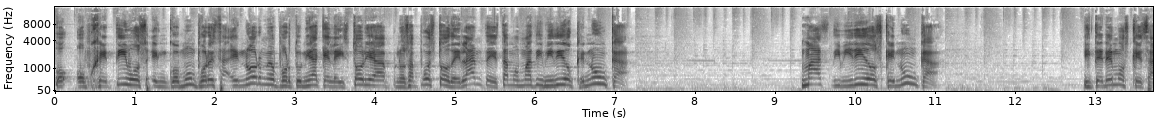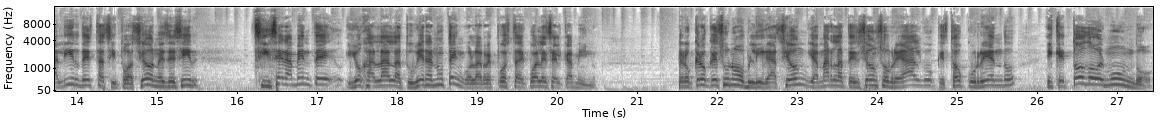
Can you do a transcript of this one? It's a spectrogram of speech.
objetivos en común por esta enorme oportunidad que la historia nos ha puesto delante. Estamos más divididos que nunca más divididos que nunca. Y tenemos que salir de esta situación, es decir, sinceramente, y ojalá la tuviera, no tengo la respuesta de cuál es el camino. Pero creo que es una obligación llamar la atención sobre algo que está ocurriendo y que todo el mundo,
